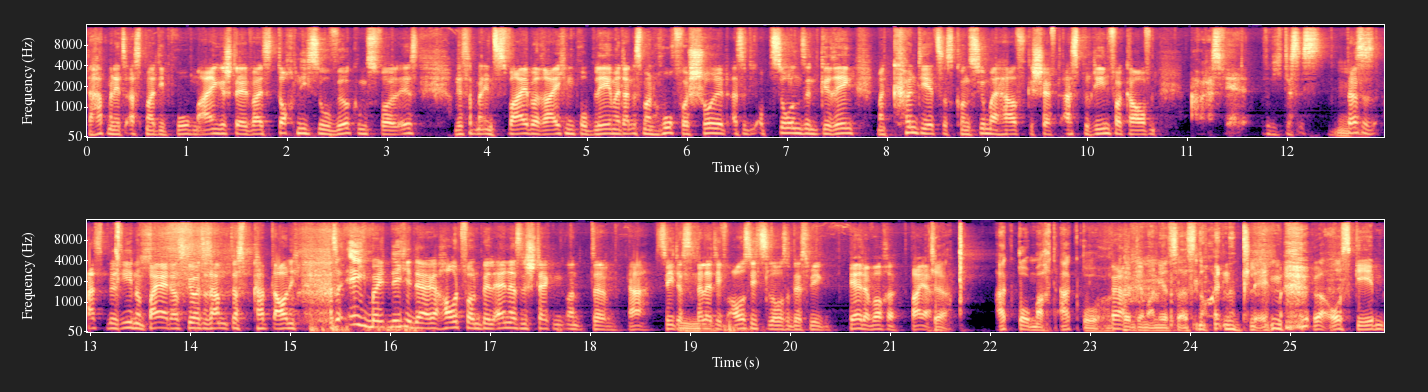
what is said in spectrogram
Da hat man jetzt erstmal die Proben eingestellt, weil es doch nicht so wirkungsvoll ist. Und jetzt hat man in zwei Bereichen Probleme. Dann ist man hoch verschuldet, also die Optionen sind gering. Man könnte jetzt das Consumer Health Geschäft Aspirin verkaufen. Aber das wäre wirklich, das ist, das ist Aspirin und Bayer, das gehört zusammen, das klappt auch nicht. Also ich möchte nicht in der Haut von Bill Anderson stecken und ähm, ja, sehe das mhm. relativ aussichtslos und deswegen Bär der Woche, Bayer. Tja. Agro macht Agro, ja. könnte man jetzt als neuen Claim ausgeben.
